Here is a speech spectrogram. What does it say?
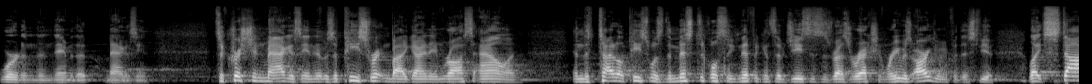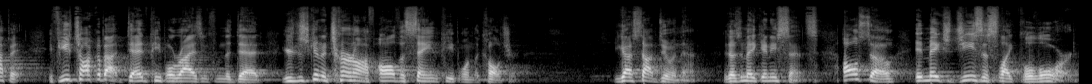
word in the name of the magazine. It's a Christian magazine. It was a piece written by a guy named Ross Allen. And the title of the piece was The Mystical Significance of Jesus' Resurrection, where he was arguing for this view. Like, stop it. If you talk about dead people rising from the dead, you're just going to turn off all the sane people in the culture. You got to stop doing that. It doesn't make any sense. Also, it makes Jesus like the Lord.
